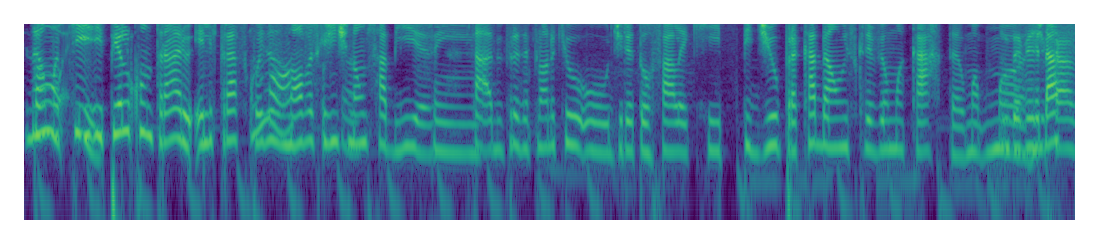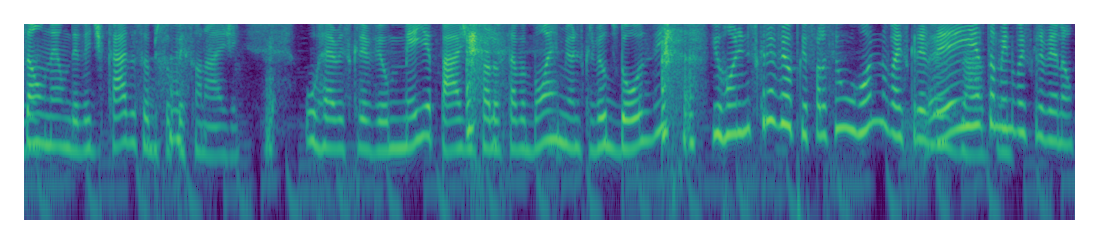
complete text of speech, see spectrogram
Não, Tamo aqui. E, e pelo contrário, ele traz coisas Nossa novas que a gente não sabia. Sim. Sabe, por exemplo, na hora que o, o diretor fala que pediu pra cada um escrever uma carta, uma, uma Um redação, né, um dever de casa sobre o seu personagem. o Harry escreveu meia página, falou que tava bom, a Hermione escreveu 12 e o Rony não escreveu, porque falou assim, o Rony não vai escrever e eu Exato. também não vou escrever não.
